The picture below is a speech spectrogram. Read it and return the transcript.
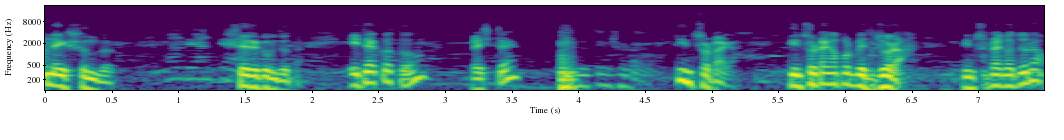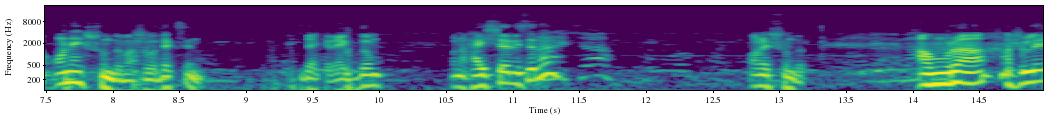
অনেক সুন্দর। সেরকম জুতা। এটা কত? প্রাইসটা তিনশো টাকা। তিনশো টাকা। পড়বে জোড়া। তিনশো টাকা জোড়া, অনেক সুন্দর মাসাল্লাহ দেখছেন? দেখেন, একদম মানে হাইসা দিছে না? অনেক সুন্দর। আমরা আসলে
